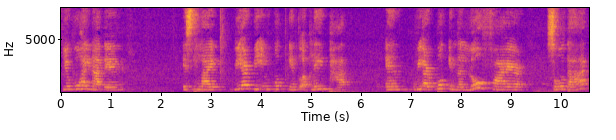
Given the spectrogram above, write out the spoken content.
yung buhay natin is like we are being put into a clay pot and we are put in the low fire so that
